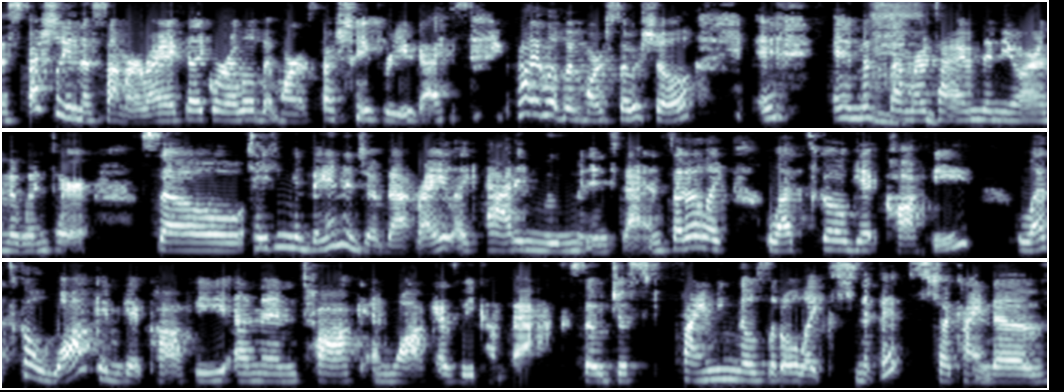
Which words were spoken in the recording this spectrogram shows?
especially in the summer, right? I feel like we're a little bit more, especially for you guys, you're probably a little bit more social in, in the summertime than you are in the winter. So taking advantage of that, right? Like adding movement into that instead of like, let's go get coffee. Let's go walk and get coffee and then talk and walk as we come back. So just finding those little like snippets to kind of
